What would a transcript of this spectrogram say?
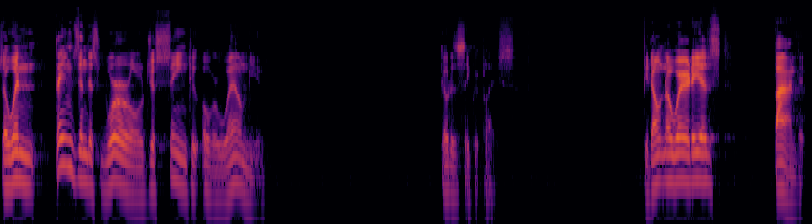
So when things in this world just seem to overwhelm you, go to the secret place. If you don't know where it is, find it.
